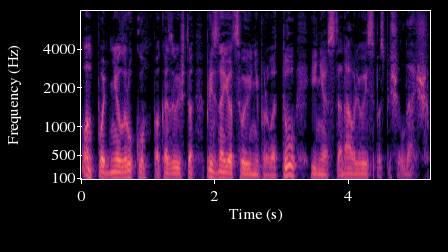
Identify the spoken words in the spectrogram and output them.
Он поднял руку, показывая, что признает свою неправоту, и, не останавливаясь, поспешил дальше.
